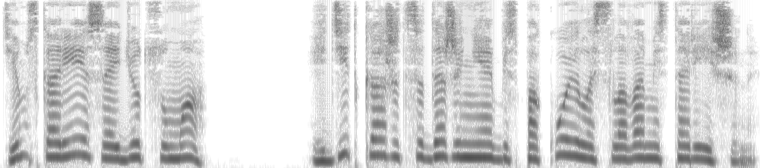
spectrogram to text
тем скорее сойдет с ума. Эдит, кажется, даже не обеспокоилась словами старейшины,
